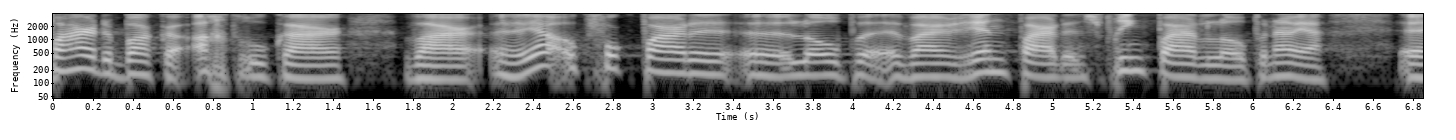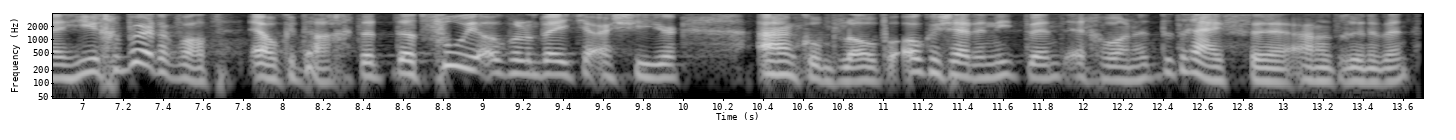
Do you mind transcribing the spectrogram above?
paardenbakken achter elkaar. Waar uh, ja, ook fokpaarden uh, lopen. Waar renpaarden en springpaarden lopen. Nou ja, hier gebeurt ook wat elke dag. Dat, dat voel je ook wel een beetje als je hier aankomt lopen. Ook als jij er niet bent en gewoon het bedrijf aan het runnen bent.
